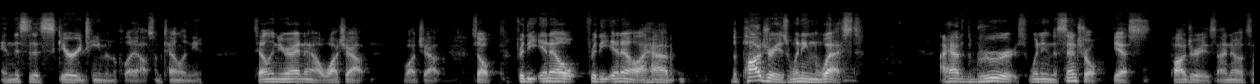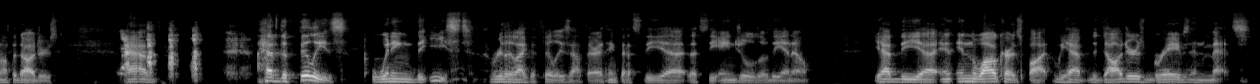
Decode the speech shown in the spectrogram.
And this is a scary team in the playoffs. I'm telling you. telling you right now, watch out. Watch out. So for the NL, for the NL, I have the Padres winning the West. I have the Brewers winning the Central. Yes, Padres. I know it's not the Dodgers. I have I have the Phillies winning the East. I really like the Phillies out there. I think that's the uh, that's the Angels of the NL. You have the uh, in, in the wild card spot. We have the Dodgers, Braves, and Mets.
